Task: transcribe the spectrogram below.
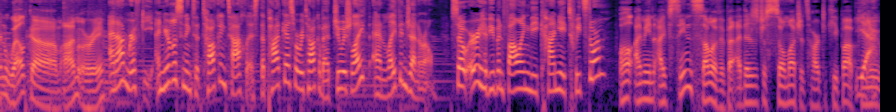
and welcome. I'm Uri. And I'm Rifki, and you're listening to Talking Tachlis, the podcast where we talk about Jewish life and life in general. So, Uri, have you been following the Kanye tweet storm? Well, I mean, I've seen some of it, but there's just so much; it's hard to keep up. Can Yeah. you,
